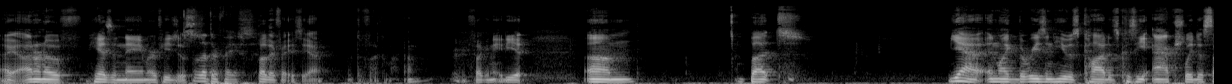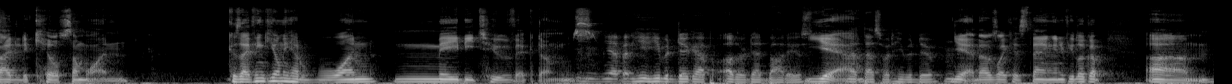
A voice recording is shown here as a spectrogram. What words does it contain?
I, I don't know if he has a name or if he just Leatherface. Leatherface, yeah. What the fuck am I? I'm a fucking idiot. Um, but yeah, and like the reason he was caught is because he actually decided to kill someone. Because I think he only had one, maybe two victims. Mhm, Yeah, but he, he would dig up other dead bodies. Yeah, That, that's what he would do. yeah, that was like his thing. And if you look up, um,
